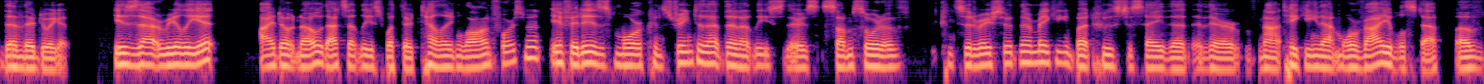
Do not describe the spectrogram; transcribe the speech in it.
then they're doing it. Is that really it? I don't know. That's at least what they're telling law enforcement. If it is more constrained to that, then at least there's some sort of consideration they're making. But who's to say that they're not taking that more valuable step of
